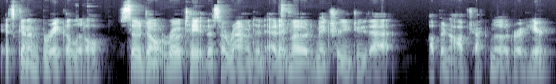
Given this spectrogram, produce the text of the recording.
it's going to break a little. So don't rotate this around in edit mode. Make sure you do that up in object mode right here.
